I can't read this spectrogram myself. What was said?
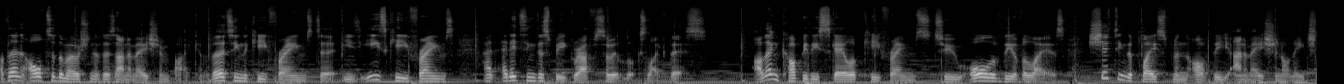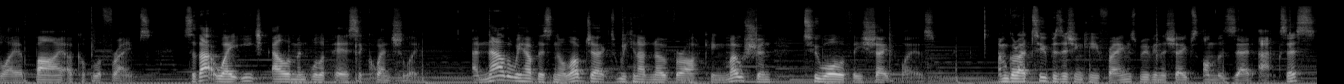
I'll then alter the motion of this animation by converting the keyframes to Easy Ease keyframes and editing the speed graph so it looks like this. I'll then copy these scale up keyframes to all of the other layers, shifting the placement of the animation on each layer by a couple of frames, so that way each element will appear sequentially. And now that we have this null object, we can add an overarching motion to all of these shape layers. I'm going to add two position keyframes, moving the shapes on the Z axis,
